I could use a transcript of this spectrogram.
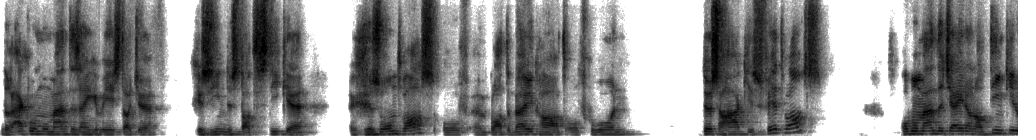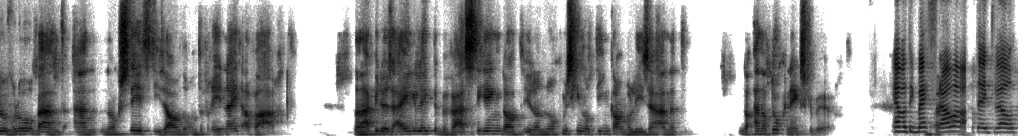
er echt wel momenten zijn geweest dat je gezien de statistieken gezond was of een platte buik had of gewoon tussen haakjes fit was. Op het moment dat jij dan al 10 kilo verloren bent en nog steeds diezelfde ontevredenheid ervaart, dan heb je dus eigenlijk de bevestiging dat je er nog misschien wel 10 kan verliezen en, het, en er toch niks gebeurt. Ja, wat ik bij vrouwen altijd wel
